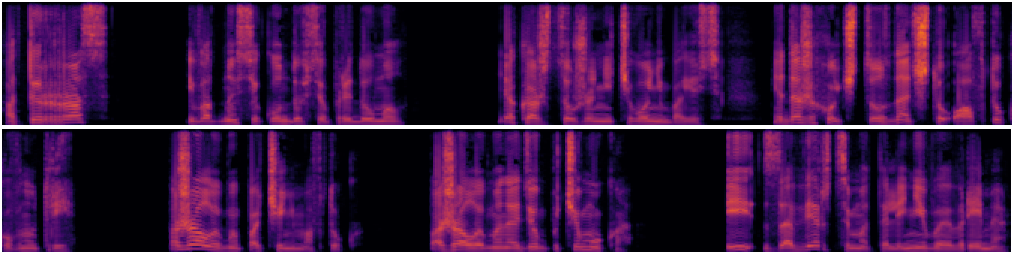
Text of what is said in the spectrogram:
А ты раз — и в одну секунду все придумал. Я, кажется, уже ничего не боюсь. Мне даже хочется узнать, что у Автука внутри. Пожалуй, мы починим Автук. Пожалуй, мы найдем почему-ка. И завертим это ленивое время».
